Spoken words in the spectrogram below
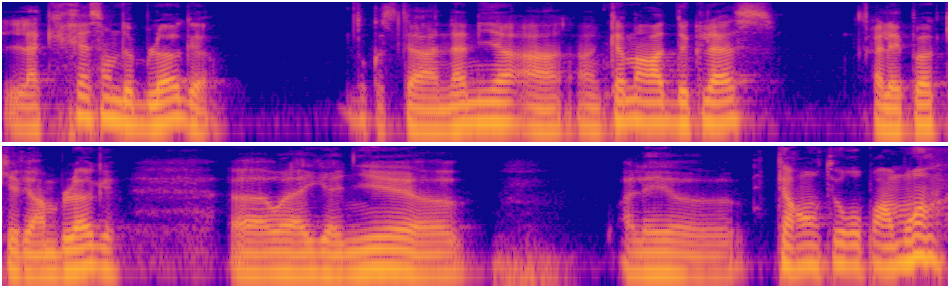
la création de blogs. Donc, c'était un ami, un, un camarade de classe à l'époque qui avait un blog. Euh, voilà, il gagnait, euh, allez, euh, 40 euros par mois.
